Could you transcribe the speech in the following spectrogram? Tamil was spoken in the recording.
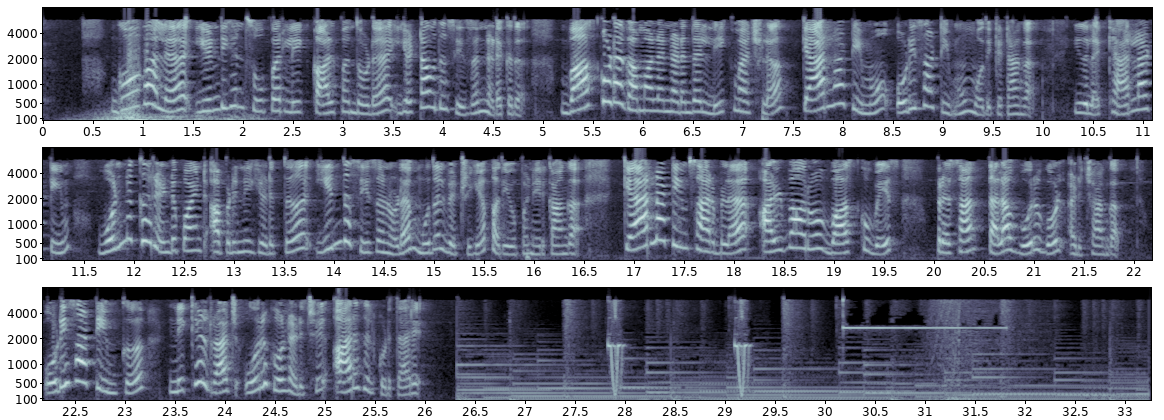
கோவால இந்தியன் சூப்பர் லீக் கால்பந்தோட எட்டாவது சீசன் நடக்குது. வாஸ்கோடா காமால நடந்த லீக் மேட்ச்ல கேரளா டீமும் ஒடிசா டீமும் மோதிக்கிட்டாங்க. இதுல கேரளா டீம் ஒன்னுக்கு ரெண்டு பாயிண்ட் அப்படின்னு எடுத்து இந்த சீசனோட முதல் வெற்றியை பதிவு பண்ணிருக்காங்க. கேரளா டீம் சார்பில் அல்வாரோ வாஸ்குவேஸ் பிரசாந்த் தலா ஒரு கோல் அடிச்சாங்க. ஒடிசா டீமுக்கு நிக்கில் ராஜ் ஒரு கோல் அடிச்சு ஆறுதல் கொடுத்தாரு.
